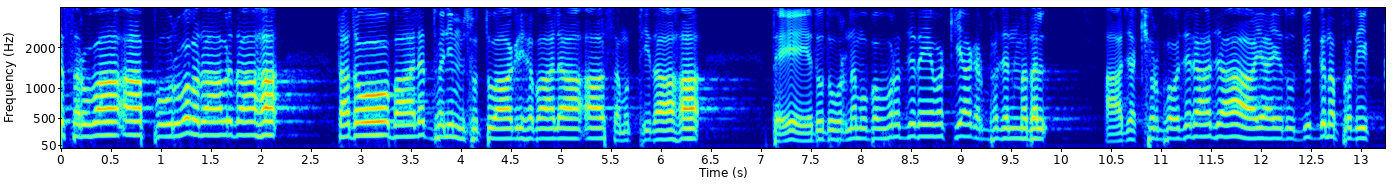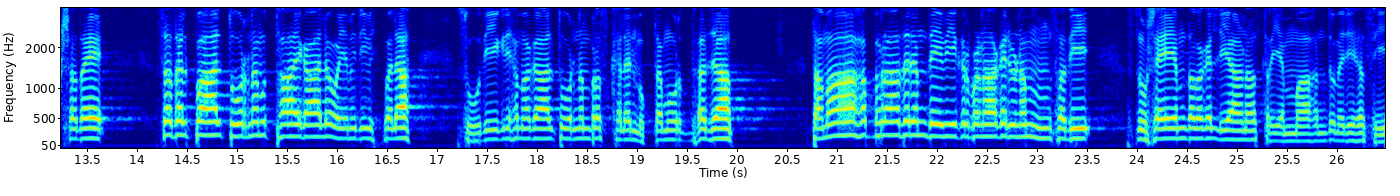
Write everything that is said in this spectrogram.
സർവാ ആ പൂർവപദാവൃതാഹ. തതോ ബാലധ്വനിം ശ്രുത്വാ ഗൃഹബാലാ സമുത്ഥിതാ തേ യതു തൂർണമുപവ്രജദേവക്യ ഗർഭജന്മതൽ. ആചക്ഷുർഭോജരാജായ യദുദ്യുഗ്ന പ്രതീക്ഷതേ സതൽപാൽ തൂർണമുത്ഥായ കാലോയമിതി വിഹ്വല. സൂതീഗൃഹമകാൽ തൂർണം പ്രസ്ഖലൻ മുക്തമൂർധജ. തമാഹഭ്രാതരം ദേവീ കൃപണാകരുണം സതി. സ്നുഷേയം തവ കല്യാണ മാഹന്തുമരിഹസി.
